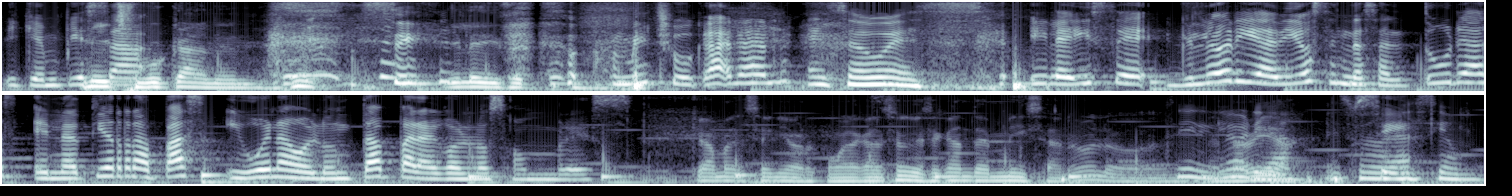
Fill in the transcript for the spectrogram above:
y que empieza... Mitch Buchanan. Sí, y le dice, Mitch Buchanan. Eso es. Y le dice, gloria a Dios en las alturas, en la tierra paz y buena voluntad para con los hombres. Que ama el Señor, como la canción que se canta en misa, ¿no? Lo- Sí, en Gloria. Es una Sí. oración.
